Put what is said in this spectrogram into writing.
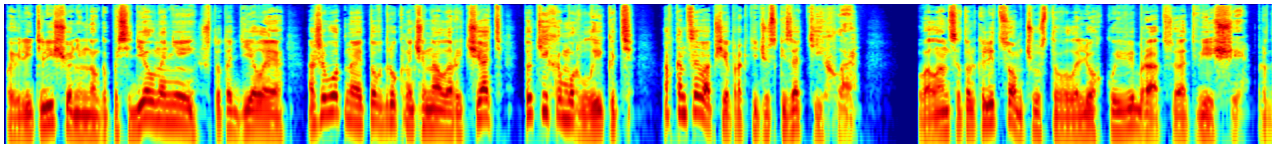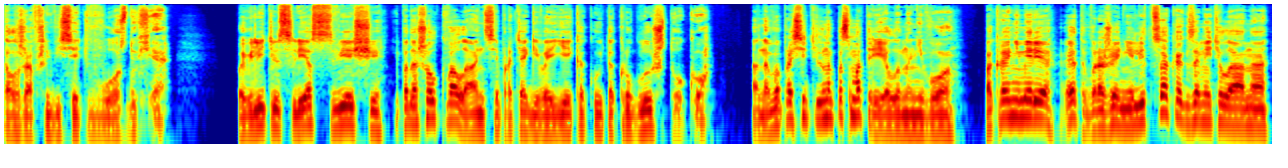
Повелитель еще немного посидел на ней, что-то делая, а животное то вдруг начинало рычать, то тихо мурлыкать, а в конце вообще практически затихло. Валанса только лицом чувствовала легкую вибрацию от вещи, продолжавшей висеть в воздухе. Повелитель слез с вещи и подошел к Валансе, протягивая ей какую-то круглую штуку. Она вопросительно посмотрела на него. По крайней мере, это выражение лица, как заметила она,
